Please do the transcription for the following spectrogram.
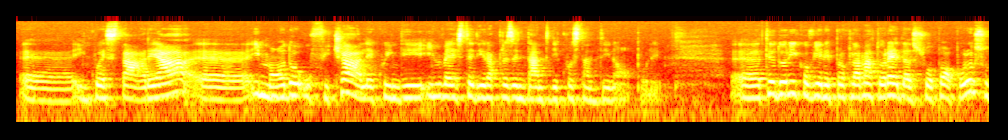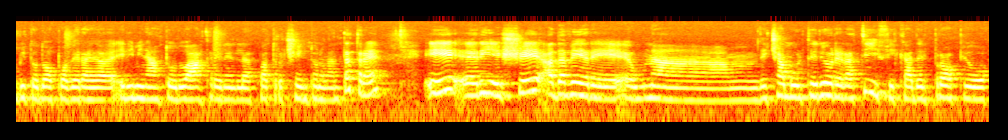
eh, in quest'area eh, in modo ufficiale, quindi in veste di rappresentante di Costantinopoli. Eh, Teodorico viene proclamato re dal suo popolo subito dopo aver eh, eliminato Odoacre nel 493 e eh, riesce ad avere una mm, diciamo, ulteriore ratifica del proprio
